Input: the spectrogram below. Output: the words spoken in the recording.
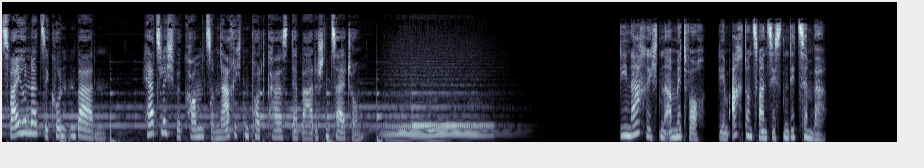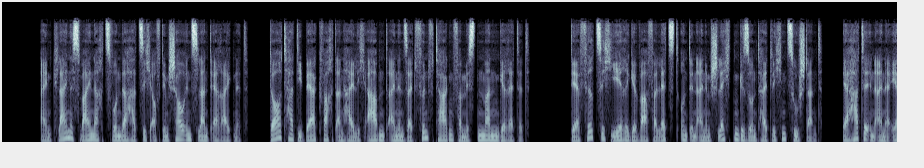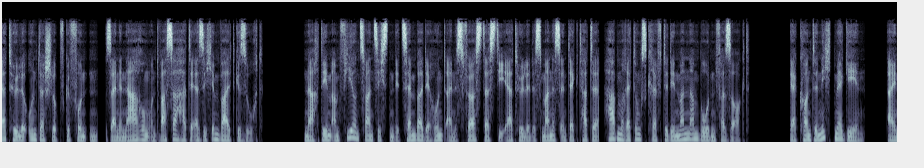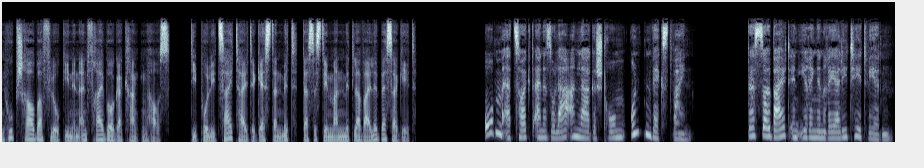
200 Sekunden Baden. Herzlich willkommen zum Nachrichtenpodcast der Badischen Zeitung. Die Nachrichten am Mittwoch, dem 28. Dezember. Ein kleines Weihnachtswunder hat sich auf dem Schau ins Land ereignet. Dort hat die Bergwacht an Heiligabend einen seit fünf Tagen vermissten Mann gerettet. Der 40-Jährige war verletzt und in einem schlechten gesundheitlichen Zustand. Er hatte in einer Erdhöhle Unterschlupf gefunden, seine Nahrung und Wasser hatte er sich im Wald gesucht. Nachdem am 24. Dezember der Hund eines Försters die Erdhöhle des Mannes entdeckt hatte, haben Rettungskräfte den Mann am Boden versorgt. Er konnte nicht mehr gehen. Ein Hubschrauber flog ihn in ein Freiburger Krankenhaus. Die Polizei teilte gestern mit, dass es dem Mann mittlerweile besser geht. Oben erzeugt eine Solaranlage Strom, unten wächst Wein. Das soll bald in Iringen Realität werden.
